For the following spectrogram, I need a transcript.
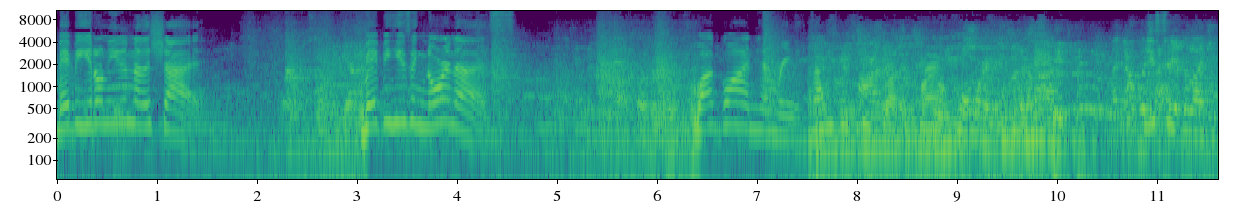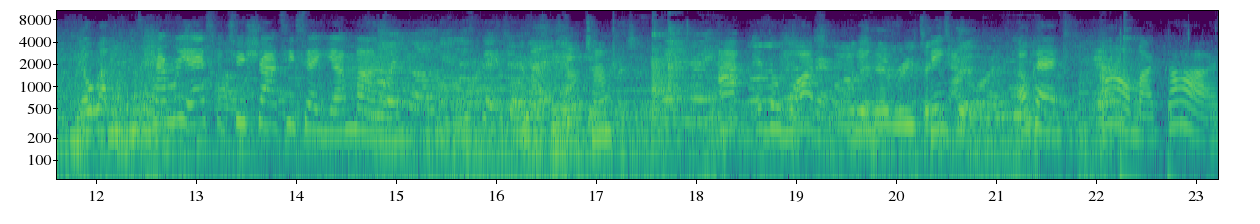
Baby, you don't need another shot. Baby, he's ignoring us. Wagwan, Henry. You get two shots of brown. He said, Henry asked for two shots. He said, yeah, man. Your turn. I, the water. Big, Henry, big, okay. Oh my God.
